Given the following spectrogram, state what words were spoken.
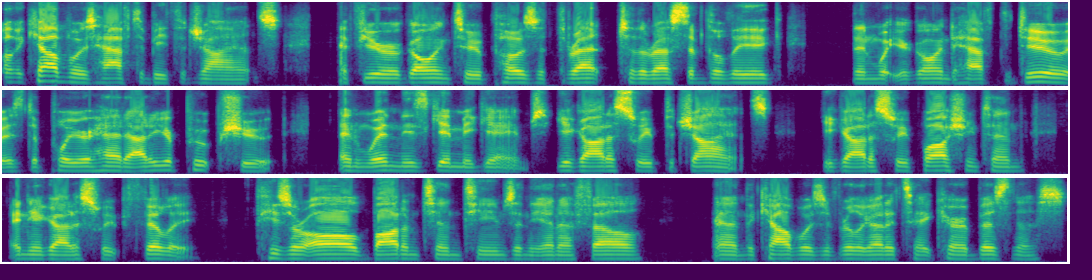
Well, the Cowboys have to beat the Giants. If you're going to pose a threat to the rest of the league, then what you're going to have to do is to pull your head out of your poop chute and win these gimme games. You got to sweep the Giants. You got to sweep Washington and you got to sweep Philly. These are all bottom 10 teams in the NFL, and the Cowboys have really got to take care of business.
